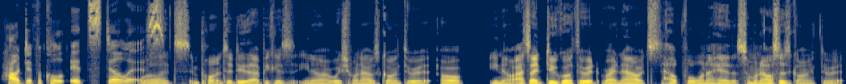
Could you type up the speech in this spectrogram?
how difficult it still is. Well, it's important to do that because you know I wish when I was going through it, or you know, as I do go through it right now, it's helpful when I hear that someone else is going through it.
